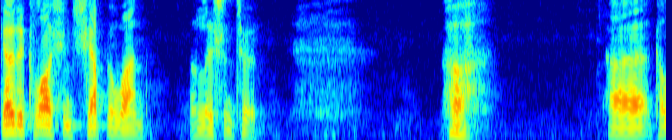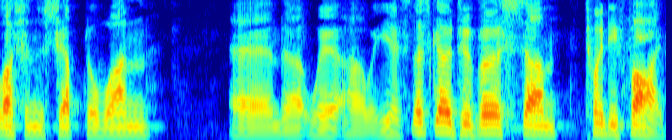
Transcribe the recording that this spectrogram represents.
Go to Colossians chapter 1 and listen to it. Oh. Uh, Colossians chapter 1, and uh, where are we? Yes, let's go to verse um, 25.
